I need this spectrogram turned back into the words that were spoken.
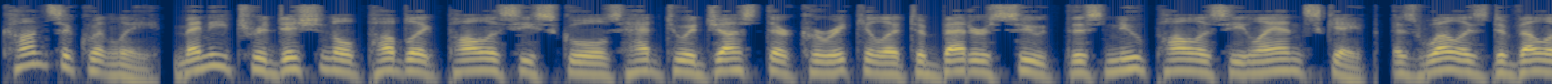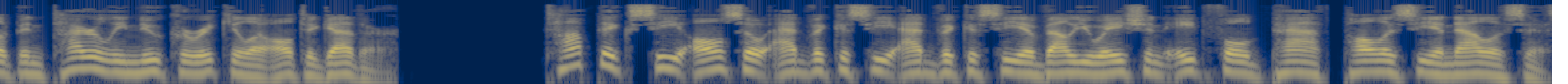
Consequently, many traditional public policy schools had to adjust their curricula to better suit this new policy landscape, as well as develop entirely new curricula altogether. Topic see also Advocacy Advocacy Evaluation Eightfold Path Policy Analysis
